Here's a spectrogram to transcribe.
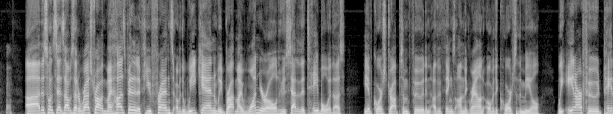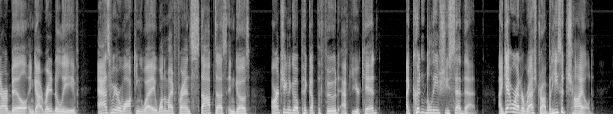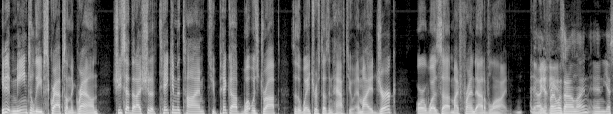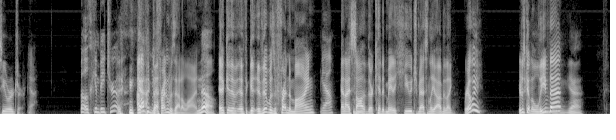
Uh, this one says I was at a restaurant with my husband and a few friends over the weekend. We brought my one year old who sat at a table with us. He, of course, dropped some food and other things on the ground over the course of the meal. We ate our food, paid our bill, and got ready to leave. As we were walking away, one of my friends stopped us and goes, Aren't you going to go pick up the food after your kid? I couldn't believe she said that. I get we're at a restaurant, but he's a child. He didn't mean to leave scraps on the ground. She said that I should have taken the time to pick up what was dropped so the waitress doesn't have to. Am I a jerk or was uh, my friend out of line? I think Yeah, we know your the friend was answer. out online, and yes, you were a jerk. Both can be true. I don't think the friend was out of line. No. If, if, if, if it was a friend of mine yeah. and I Mm. saw that their kid had made a huge mess and leave, I'd be like, really? You're just going to leave that? Yeah.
